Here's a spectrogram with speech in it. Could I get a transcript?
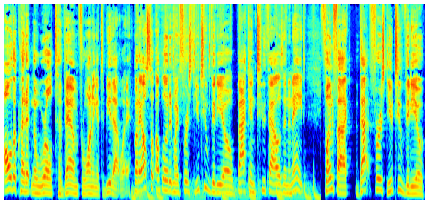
All the credit in the world to them for wanting it to be that way. But I also uploaded my first YouTube video back in 2008. Fun fact, that first YouTube video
